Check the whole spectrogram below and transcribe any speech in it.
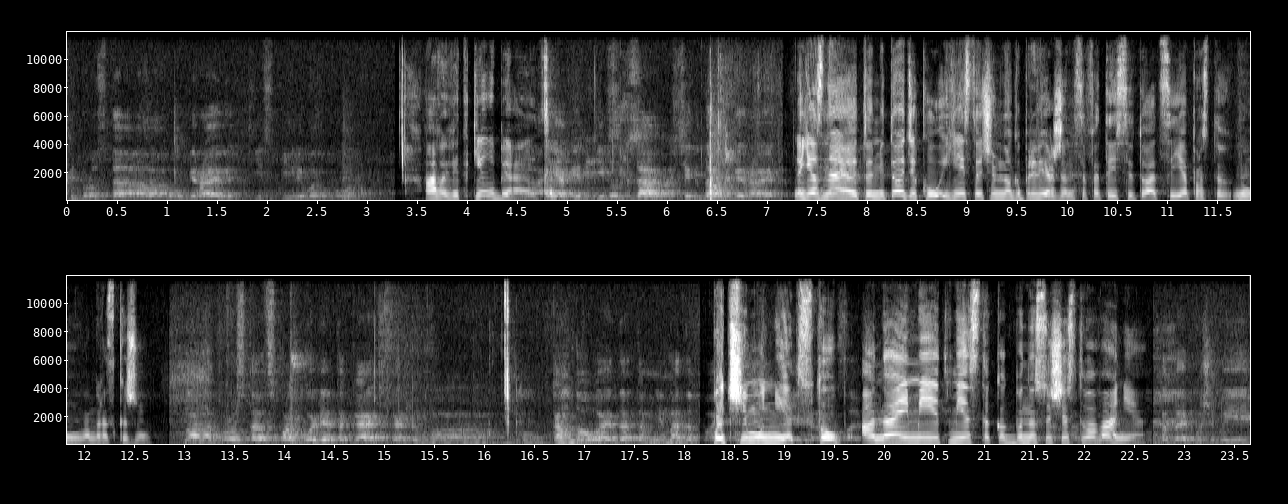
просто убираю витки, спиливаю вором. А, вы витки Да, убираете? я витки всегда, всегда убираю. Ну, я знаю эту методику, есть очень много приверженцев этой ситуации, я просто, ну, вам расскажу. Но она просто более такая, скажем, э, ну, кондовая, да, там не надо... Почему нет? Стоп, она имеет место как бы на существование. Тогда мы же ей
